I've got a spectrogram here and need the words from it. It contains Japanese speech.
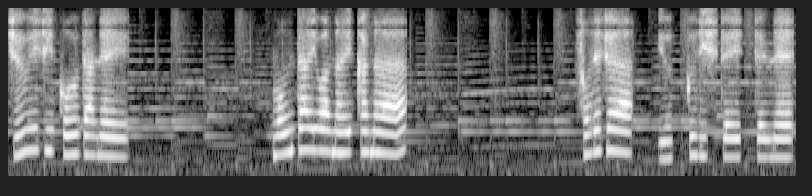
注意事項だね問題はないかな？それじゃあ、ゆっくりしていってね。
